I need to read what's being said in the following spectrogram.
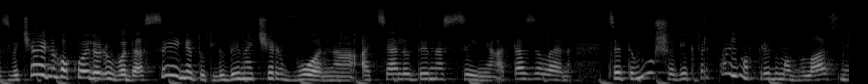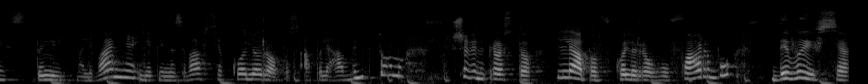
звичайного кольору, вода синя, тут людина червона, а ця людина синя, а та зелена. Це тому, що Віктор Пальмов придумав власний стиль малювання, який називався кольоропис. А полягав він в тому, що він просто ляпав кольорову фарбу, дивився,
